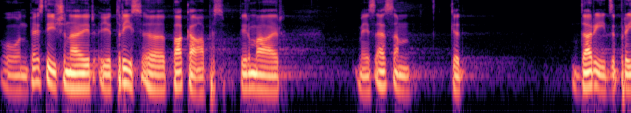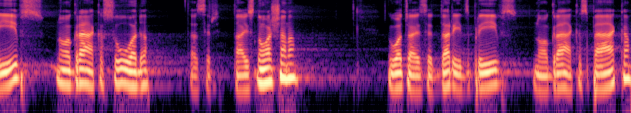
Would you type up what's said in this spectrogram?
Un pestīšanai ir, ir trīs uh, pakāpes. Pirmā ir, mēs esam darīts brīvs no grēka soda, tas ir taisnošana, otrais ir darīts brīvs no grēka spēka,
